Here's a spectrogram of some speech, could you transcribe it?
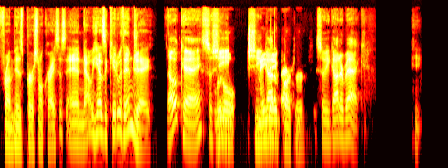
from his personal crisis and now he has a kid with MJ. Okay, so she Little she Mayday got her back. Parker, So he got her back. He,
